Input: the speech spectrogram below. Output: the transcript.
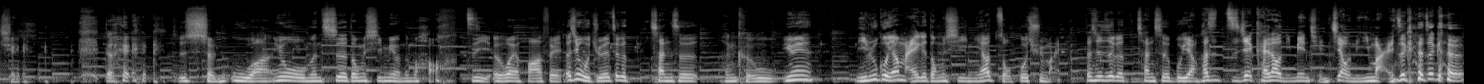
觉，对，就是神物啊，因为我们吃的东西没有那么好，自己额外花费，而且我觉得这个餐车很可恶，因为。你如果要买一个东西，你要走过去买，但是这个餐车不一样，它是直接开到你面前叫你买，这个 这个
